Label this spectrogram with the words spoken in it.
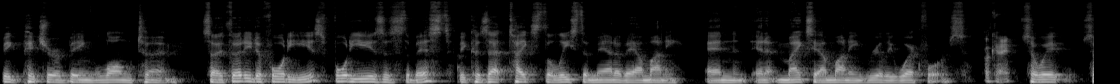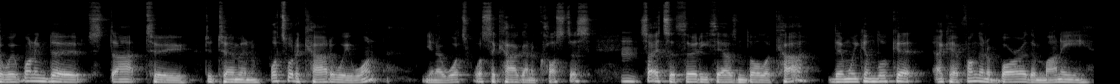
big picture of being long term. So 30 to 40 years. 40 years is the best because that takes the least amount of our money and and it makes our money really work for us. Okay. So we so we're wanting to start to determine what sort of car do we want? You know, what's what's the car going to cost us? Mm. Say it's a $30,000 car, then we can look at okay, if I'm going to borrow the money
